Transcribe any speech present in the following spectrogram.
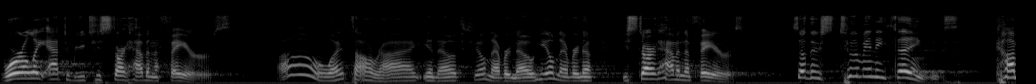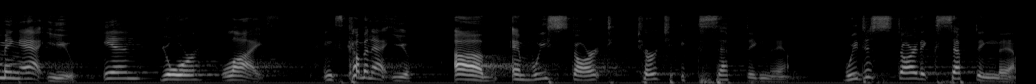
Worldly attributes, you start having affairs. Oh, well, it's all right. You know, she'll never know. He'll never know. You start having affairs. So there's too many things coming at you in your life. And it's coming at you. Um, and we start, church, accepting them we just start accepting them.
